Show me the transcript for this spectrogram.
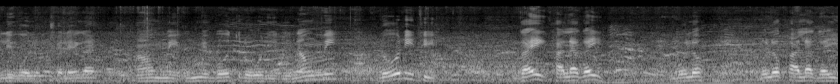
फाइनली वो लोग चले गए। हाँ उम्मी उम्मी बहुत रो रही थी ना उम्मी? रो रही थी। गई खाला गई। बोलो बोलो खाला गई।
